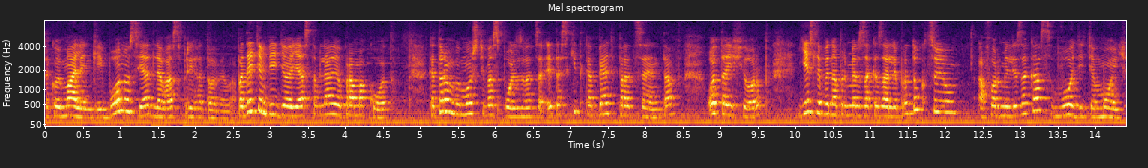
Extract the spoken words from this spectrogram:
такой маленький бонус я для вас приготовила. Под этим видео я оставляю промокод, которым вы можете воспользоваться. Это скидка 5% от iHerb. Если вы, например, заказали продукцию, оформили заказ, вводите мой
